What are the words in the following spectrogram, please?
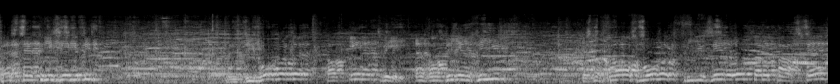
Wedstrijd 3.17. Dus die volgorde van 1 en 2 en van 3 en 4 is nog alles mogelijk. Vier zelen loopt naar de plaats 5.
